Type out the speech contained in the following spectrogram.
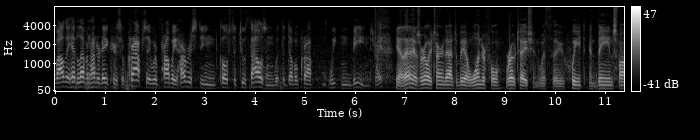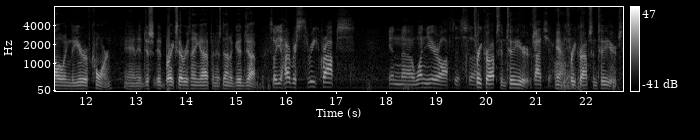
while they had 1,100 acres of crops, they were probably harvesting close to 2,000 with the double crop wheat and beans, right? Yeah, that has really turned out to be a wonderful rotation with the wheat and beans following the year of corn. And it just it breaks everything up and has done a good job. So you harvest three crops in uh, one year off this. Uh, three crops in two years. Gotcha. Yeah, okay. three crops in two years.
